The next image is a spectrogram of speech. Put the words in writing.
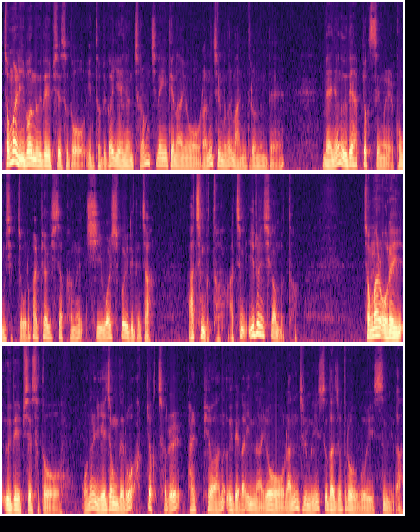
정말 이번 의대 입시에서도 인터뷰가 예년처럼 진행이 되나요? 라는 질문을 많이 들었는데 매년 의대 합격생을 공식적으로 발표하기 시작하는 10월 15일이 되자 아침부터 아침 이른 시간부터 정말 올해 의대 입시에서도 오늘 예정대로 합격처를 발표하는 의대가 있나요? 라는 질문이 쏟아져 들어오고 있습니다.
